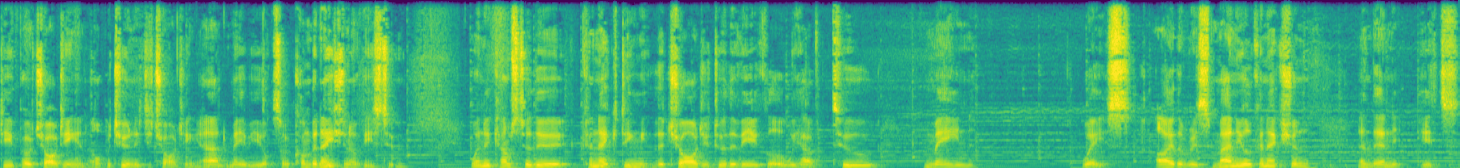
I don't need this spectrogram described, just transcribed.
depot charging and opportunity charging and maybe also a combination of these two when it comes to the connecting the charger to the vehicle, we have two main ways. Either is manual connection, and then it's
